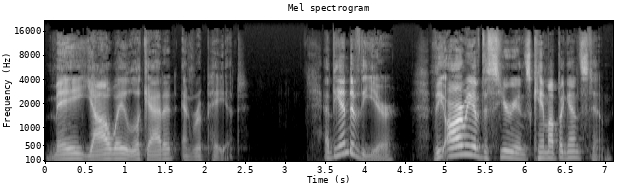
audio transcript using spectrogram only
May Yahweh look at it and repay it. At the end of the year, the army of the Syrians came up against him.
